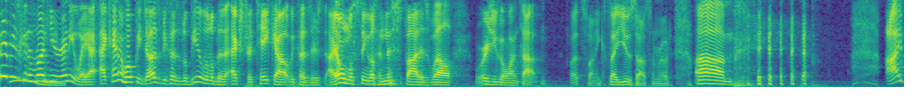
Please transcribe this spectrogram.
maybe he's going to run here anyway. I, I kind of hope he does because it'll be a little bit of extra takeout because there's I almost singled in this spot as well. Where'd you go on top? That's funny because I used Awesome Road. Um, I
